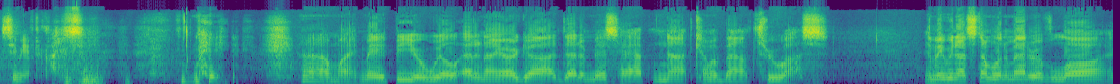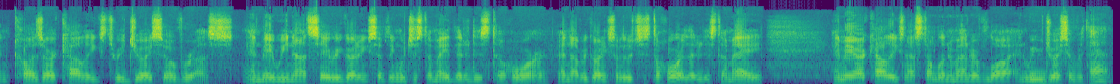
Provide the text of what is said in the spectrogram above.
see me after class. Oh my, may it be your will, Adonai our God, that a mishap not come about through us. And may we not stumble in a matter of law and cause our colleagues to rejoice over us. And may we not say regarding something which is tameh that it is tahor, and not regarding something which is tahor that it is tameh. And may our colleagues not stumble in a matter of law, and we rejoice over them.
